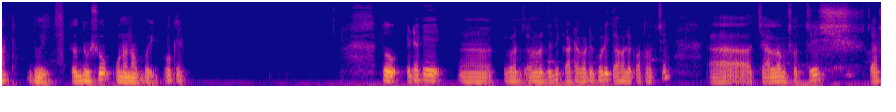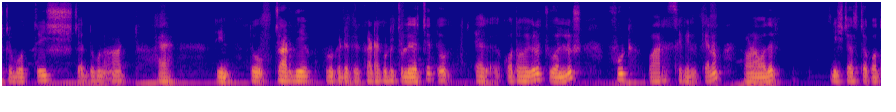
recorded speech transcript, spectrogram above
আট, দুই। তো দুশো উননব্বই, ওকে? তো এটাকে এবার আমরা যদি কাটাকাটি করি তাহলে কত হচ্ছে? চার লং ছত্রিশ চারটে বত্রিশ, চার দুগুণ আট হ্যাঁ তিন। তো চার দিয়ে পুরো কেটে কাটাকুটি চলে যাচ্ছে। তো কত হয়ে গেল? চুয়াল্লিশ ফুট পার সেকেন্ড। কেন? কারণ আমাদের ডিস্টেন্সটা কত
